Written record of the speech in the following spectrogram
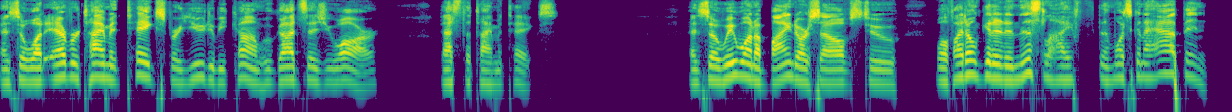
And so, whatever time it takes for you to become who God says you are, that's the time it takes. And so, we want to bind ourselves to, well, if I don't get it in this life, then what's going to happen?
